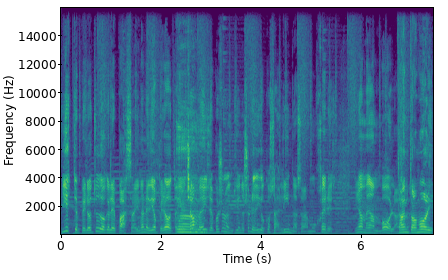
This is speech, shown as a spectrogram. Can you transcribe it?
¿y este pelotudo qué le pasa? Y no le dio pelota. Y el chabón me dice, pues yo no entiendo, yo le digo cosas lindas a las mujeres y no me dan bola. Tanto amor y,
